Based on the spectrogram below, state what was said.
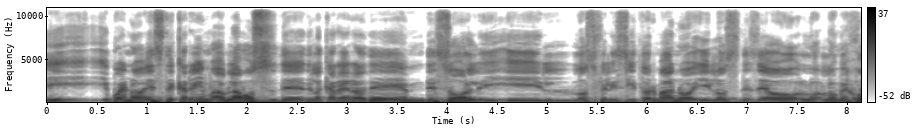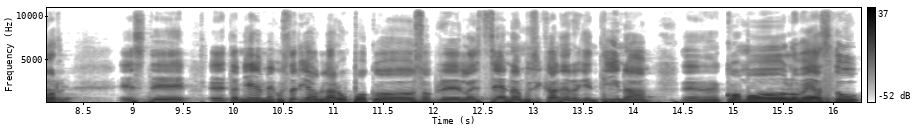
Y, bueno, este Karim, hablamos de, la carrera de, Sol y, los felicito hermano y los deseo lo, mejor. Este, eh, también me gustaría hablar un poco sobre la escena musical en Argentina, eh, cómo lo veas tú.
